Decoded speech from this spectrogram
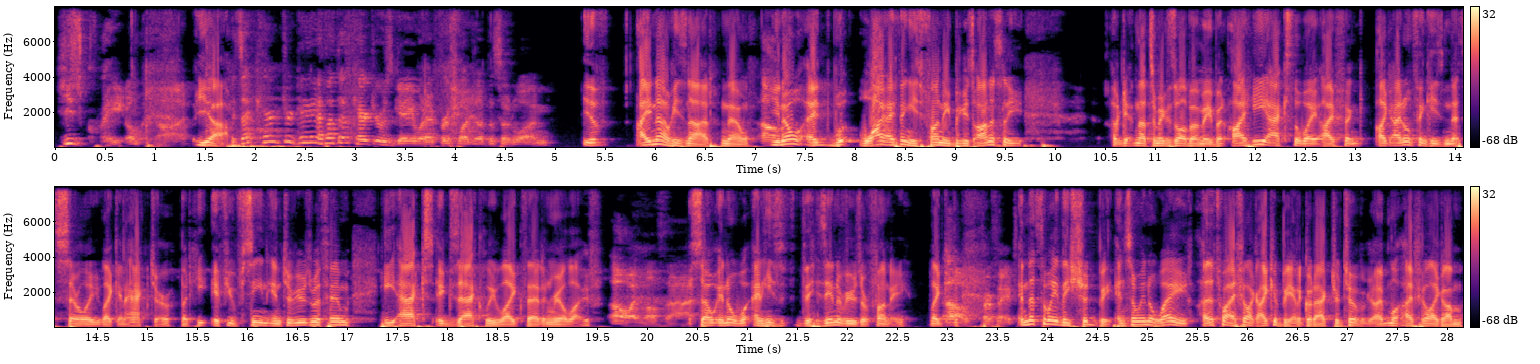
He's great. Oh my god. Yeah. Is that character gay? I thought that character was gay when I first watched episode one. If I know he's not. No. Oh. You know I, w- why I think he's funny because honestly, again, not to make this all about me, but I, he acts the way I think. Like I don't think he's necessarily like an actor, but he, if you've seen interviews with him, he acts exactly like that in real life. Oh, I love that. So in a w- and he's his interviews are funny. Like Oh, perfect. And that's the way they should be. And so, in a way, that's why I feel like I could be a good actor too. Because I'm, I feel like I'm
